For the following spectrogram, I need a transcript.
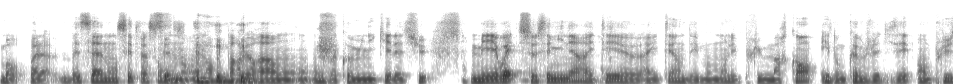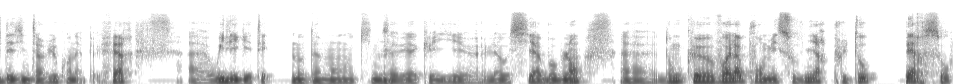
Bon, voilà, ben, c'est annoncé. De toute façon, on, en reparlera, on, va communiquer là-dessus. Mais ouais, ce séminaire a été, a été un des moments les plus marquants. Et donc, comme je le disais, en plus des interviews qu'on a pu faire, Willy Guettet, notamment, qui nous mmh. avait accueillis euh, là aussi à Beaublanc. Euh, donc euh, voilà pour mes souvenirs plutôt perso.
